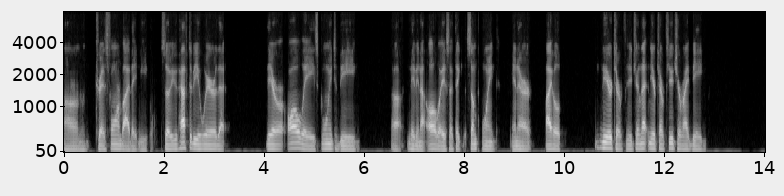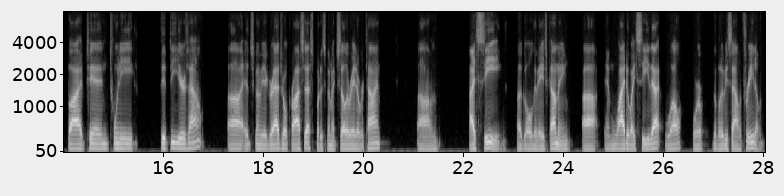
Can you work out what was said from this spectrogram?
um, transformed by that evil. So you have to be aware that there are always going to be, uh, maybe not always, I think at some point in our, I hope, near term future, and that near term future might be 5, 10, 20, 50 years out. Uh, it's going to be a gradual process, but it's going to accelerate over time. Um, I see a golden age coming. Uh, and why do I see that? Well, for the movie Sound of Freedom,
